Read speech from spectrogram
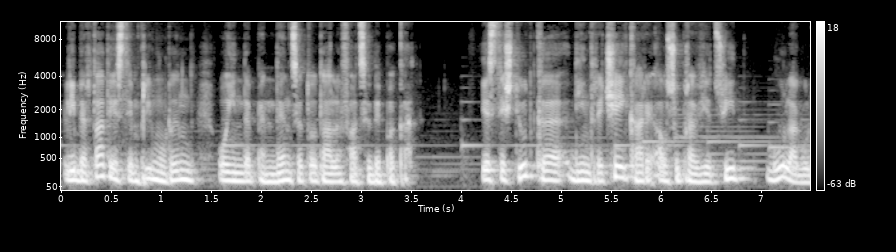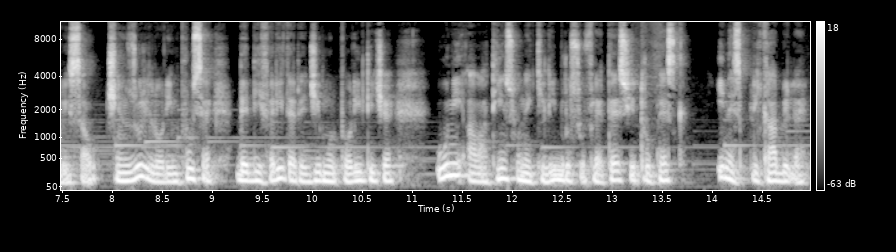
Libertatea este în primul rând o independență totală față de păcat. Este știut că dintre cei care au supraviețuit gulagului sau cenzurilor impuse de diferite regimuri politice, unii au atins un echilibru sufletesc și trupesc inexplicabile,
